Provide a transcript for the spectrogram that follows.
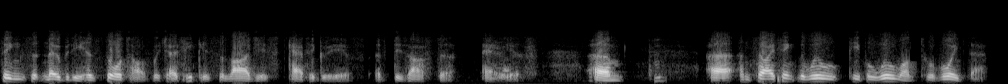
things that nobody has thought of, which I think is the largest category of, of disaster areas. Um, uh, and so I think will, people will want to avoid that.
